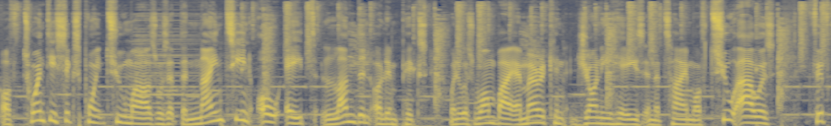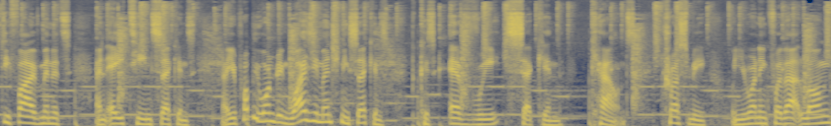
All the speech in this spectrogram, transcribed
of 26.2 miles was at the 1908 London Olympics when it was won by American Johnny Hayes in a time of 2 hours, 55 minutes, and 18 seconds. Now you're probably wondering why is he mentioning seconds? Because every second counts. Trust me, when you're running for that long,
